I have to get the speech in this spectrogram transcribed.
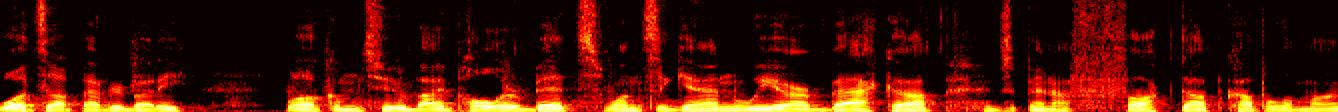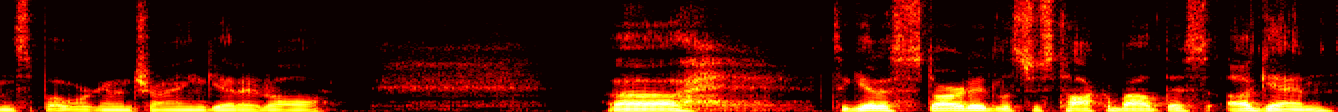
What's up, everybody? Welcome to Bipolar Bits. Once again, we are back up. It's been a fucked up couple of months, but we're going to try and get it all. Uh, to get us started, let's just talk about this again.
